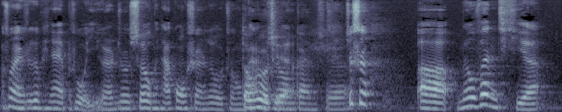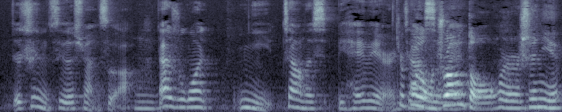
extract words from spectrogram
重点这个评价也不是我一个人，就是所有跟他共事人都有这种都感觉，有这种感觉，就是呃没有问题，这是你自己的选择。嗯，但如果你这样的 behavior 就不懂装懂，或者是你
